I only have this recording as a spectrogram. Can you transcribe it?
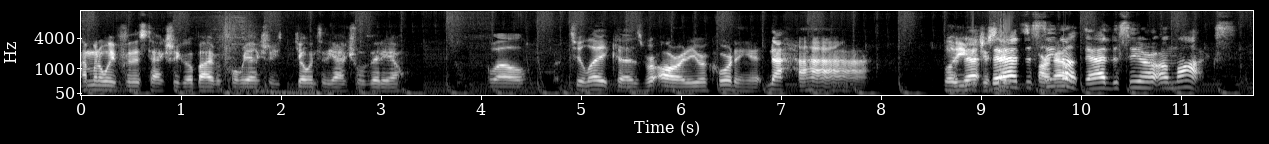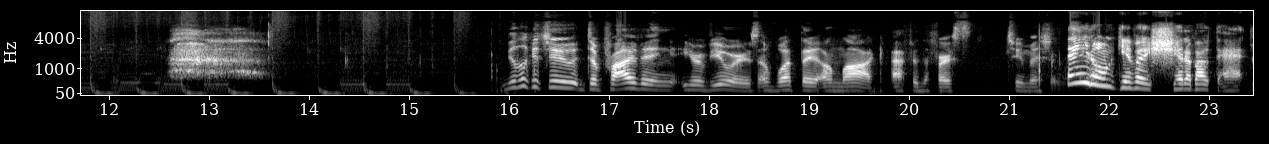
I'm gonna wait for this to actually go by before we actually go into the actual video. Well, too late because we're already recording it. Nah. Well, you they, could just they had to see part no, they had to see our unlocks. you look at you depriving your viewers of what they unlock after the first two missions. They don't give a shit about that.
